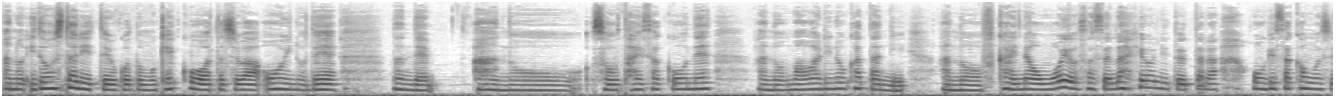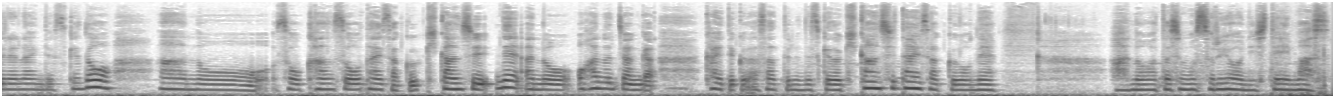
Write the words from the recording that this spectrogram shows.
あの移動したりっていうことも結構私は多いのでなんであのそう対策をねあの周りの方にあの不快な思いをさせないようにと言ったら大げさかもしれないんですけどあのそう乾燥対策気管支ねあのお花ちゃんが書いてくださってるんですけど気管支対策をねあの私もするようにしています。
